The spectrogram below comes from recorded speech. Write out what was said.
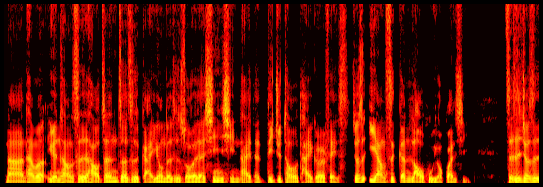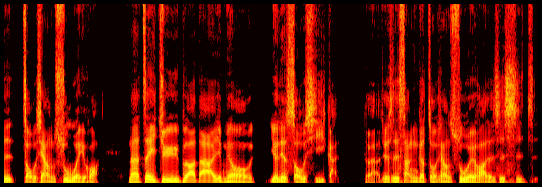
那他们原厂是号称这次改用的是所谓的新形态的 Digital Tiger Face，就是一样是跟老虎有关系，只是就是走向数位化。那这一句不知道大家有没有有点熟悉感？对啊，就是上一个走向数位化的是狮子，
